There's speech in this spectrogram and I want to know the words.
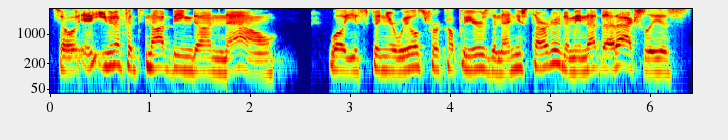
So it, even if it's not being done now, well, you spin your wheels for a couple years and then you start it. I mean, that, that actually is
